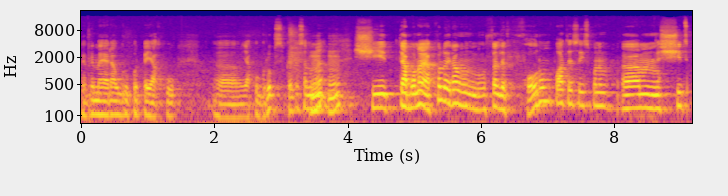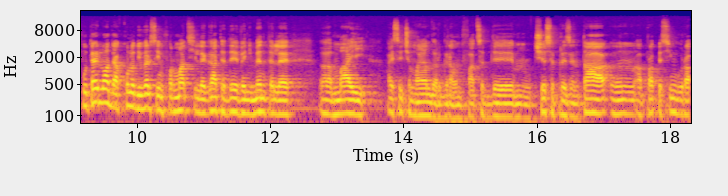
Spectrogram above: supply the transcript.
pe vremea erau grupuri pe Yahoo, uh, Yahoo Groups, cred că se numea, mm-hmm. și te abonai acolo, era un, un fel de forum, poate să-i spunem, um, și îți puteai lua de acolo diverse informații legate de evenimentele uh, mai, hai să zicem, mai underground față de ce se prezenta în aproape singura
